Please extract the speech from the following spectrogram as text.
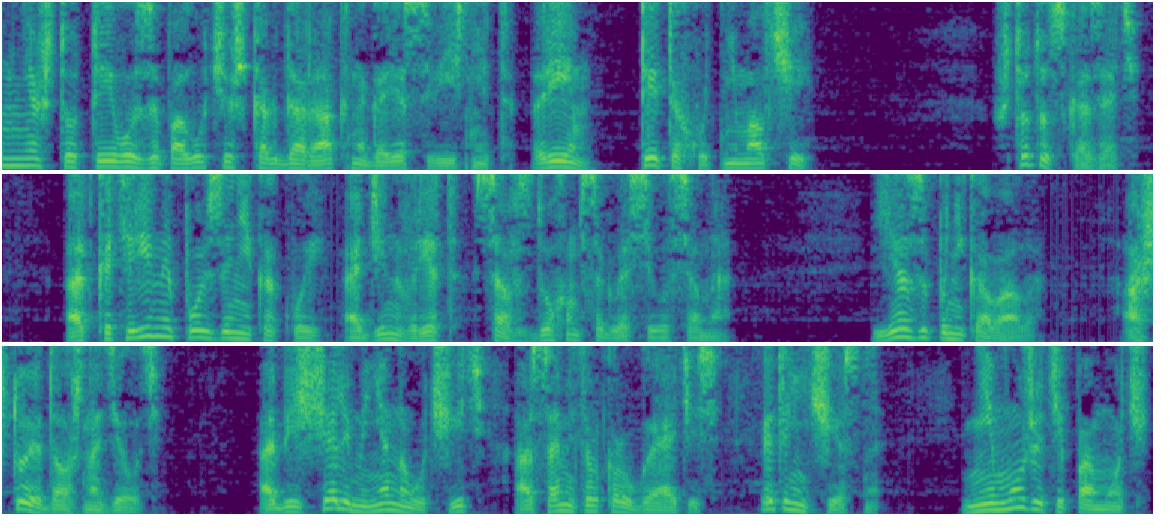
мне, что ты его заполучишь, когда рак на горе свистнет. Рим, ты-то хоть не молчи. Что тут сказать? От Катерины пользы никакой, один вред, со вздохом согласилась она. Я запаниковала. А что я должна делать? Обещали меня научить, а сами только ругаетесь. Это нечестно. Не можете помочь?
